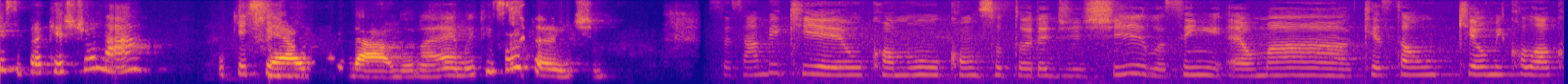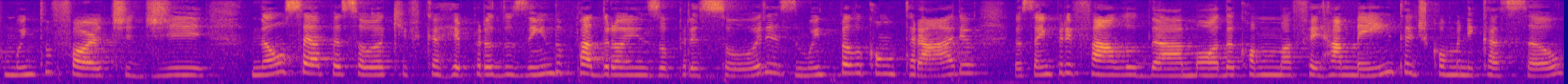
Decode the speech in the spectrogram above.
isso, para questionar o que, que é o cuidado, né? É muito importante. Você sabe que eu, como consultora de estilo, assim, é uma questão que eu me coloco muito forte de não ser a pessoa que fica reproduzindo padrões opressores, muito pelo contrário, eu sempre falo da moda como uma ferramenta de comunicação,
